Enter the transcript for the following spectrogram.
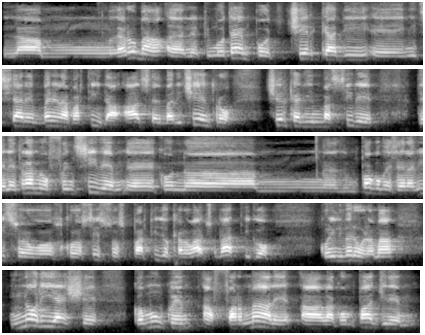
La, mm, la Roma eh, nel primo tempo cerca di eh, iniziare bene la partita, alza il baricentro, cerca di imbastire delle trame offensive eh, con eh, un po' come si era visto con lo stesso spartito canovaccio tattico con il Verona, ma non riesce comunque a far male alla compagine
